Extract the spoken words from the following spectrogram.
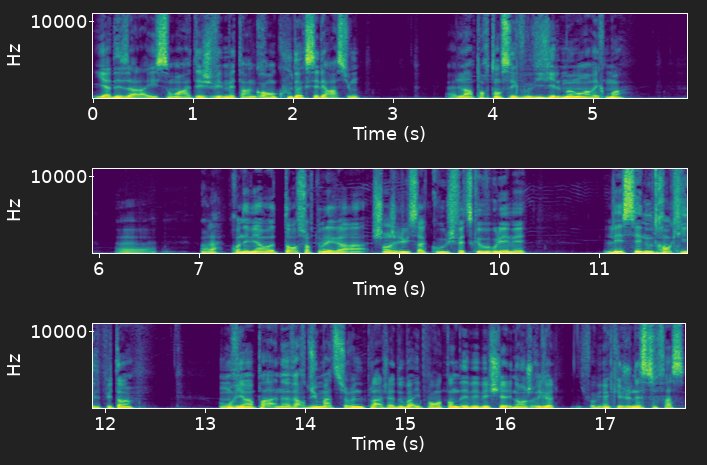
il y a des aléas, ils sont arrêtés, je vais mettre un grand coup d'accélération. Euh, L'important, c'est que vous viviez le moment avec moi. Euh, voilà, prenez bien votre temps, surtout les gars, changez-lui sa couche, faites ce que vous voulez, mais laissez-nous tranquilles, putain. On vient pas à 9h du mat sur une plage à Dubaï pour entendre des bébés chialer. Non, je rigole. Il faut bien que jeunesse se fasse.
